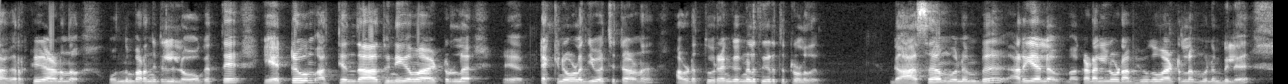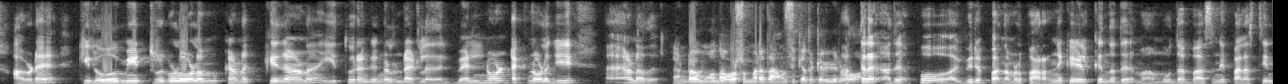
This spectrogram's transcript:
തകർക്കുകയാണെന്നോ ഒന്നും പറഞ്ഞിട്ടില്ല. ലോകത്തെ ഏറ്റവും അത്യന്താധുനികമായിട്ടുള്ള ടെക്നോളജി വച്ചിട്ടാണ് അവിടെ തുരങ്കങ്ങൾ തീർത്തിട്ടുള്ളത്. ഗാസ മുനമ്പ് അറിയാലോ കടലിനോട് അഭിമുഖമായിട്ടുള്ള മുനമ്പിൽ അവിടെ കിലോമീറ്ററുകളോളം കണക്കിനാണ് ഈ തുരങ്കങ്ങൾ ഉണ്ടായിട്ടുള്ളത്. വെൽ നോൺ ടെക്നോളജി ആണത്. രണ്ടോ മൂന്നോ വർഷം വരെ താമസിക്കത്തക്ക അത്ര അത് അപ്പോൾ ഇവർ നമ്മൾ പറഞ്ഞു കേൾക്കുന്നത് മഹമ്മൂദ് അബ്ബാസിനെ പലസ്തീൻ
